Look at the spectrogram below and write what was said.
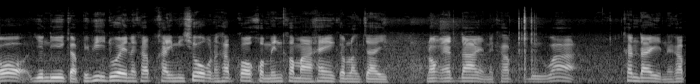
ก็ยินดีกับพี่ๆด้วยนะครับ ใครมีโชคนะครับ ก็คอมเมนต์เข้ามาให้กำลังใจน้องแอดได้นะครับ หรือว่าท่านใดนะครับ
